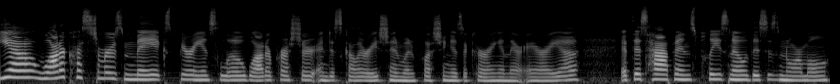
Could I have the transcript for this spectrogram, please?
Yeah, water customers may experience low water pressure and discoloration when flushing is occurring in their area. If this happens, please know this is normal.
